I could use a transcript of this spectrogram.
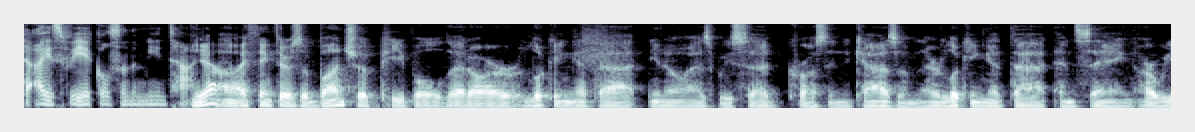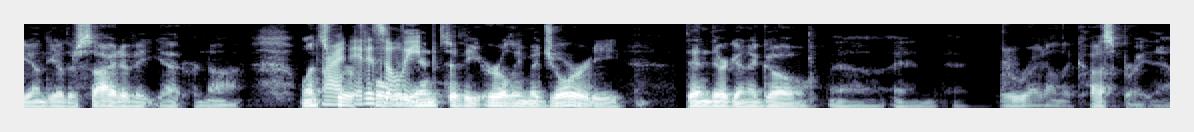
to ICE vehicles in the meantime. Yeah, I think there's a bunch of people that are looking at that, you know, as we said, crossing the chasm. They're looking at that and saying, are we on the other side of it yet or not? Once right, we're fully into the early majority, then they're going to go. Uh, and we're right on the cusp right now.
